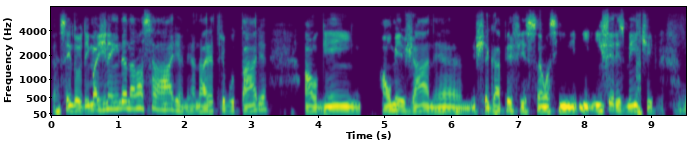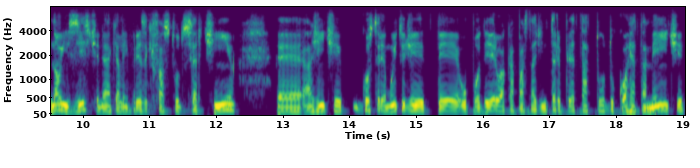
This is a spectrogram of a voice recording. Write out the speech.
É, sem dúvida. Imagina ainda na nossa área, né? Na área tributária, alguém almejar, né, chegar à perfeição, assim, infelizmente não existe, né, aquela empresa que faz tudo certinho. É, a gente gostaria muito de ter o poder ou a capacidade de interpretar tudo corretamente,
